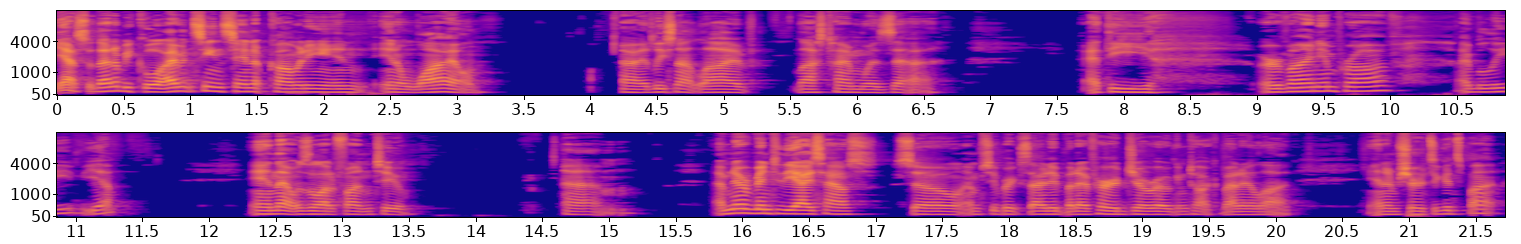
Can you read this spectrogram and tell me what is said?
yeah, so that'll be cool. I haven't seen stand up comedy in in a while. Uh, at least not live. Last time was uh at the Irvine Improv, I believe. Yep. And that was a lot of fun too. Um I've never been to the Ice House, so I'm super excited, but I've heard Joe Rogan talk about it a lot, and I'm sure it's a good spot.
